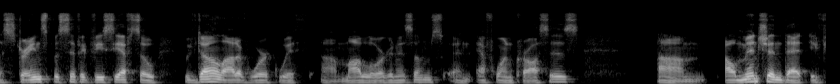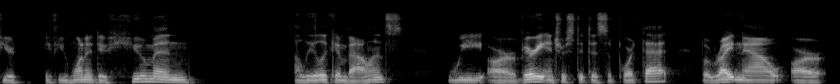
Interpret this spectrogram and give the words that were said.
a strain specific VCF. So we've done a lot of work with um, model organisms and F1 crosses. Um, I'll mention that if you're if you want to do human allelic imbalance, we are very interested to support that. But right now, our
